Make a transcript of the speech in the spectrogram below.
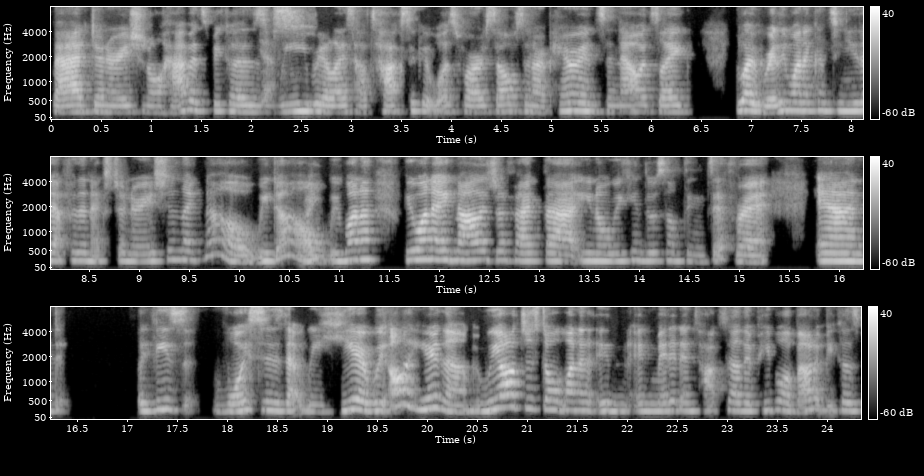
bad generational habits because yes. we realize how toxic it was for ourselves and our parents. And now it's like do i really want to continue that for the next generation? Like no we don't. Right. we want to we want to acknowledge the fact that you know we can do something different. And like these voices that we hear we all hear them. We all just don't want to admit it and talk to other people about it because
